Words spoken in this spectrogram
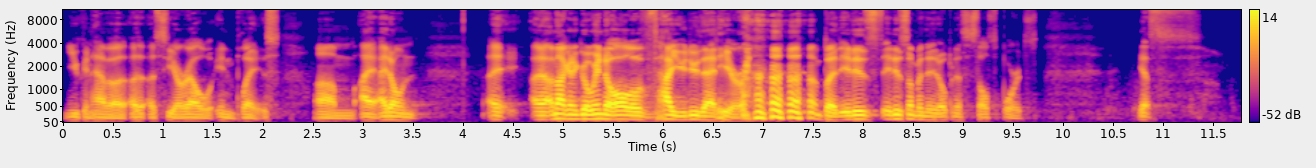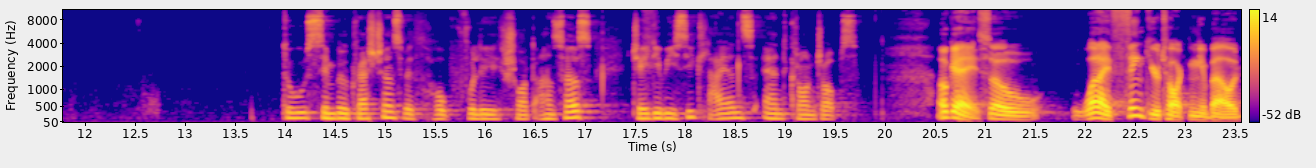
you can have a, a, a CRL in place. Um, I, I don't, I, am not going to go into all of how you do that here, but it is, it is something that OpenSSL supports. Yes two simple questions with hopefully short answers. JDBC clients and cron jobs. Okay, so What I think you're talking about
